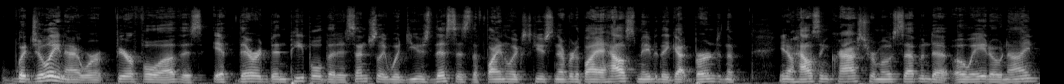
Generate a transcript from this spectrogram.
what Julie and I were fearful of is if there had been people that essentially would use this as the final excuse never to buy a house, maybe they got burned in the you know housing crash from 07 to 08, 09,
